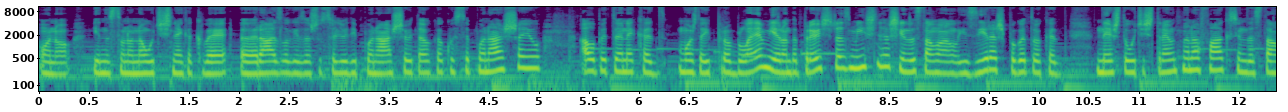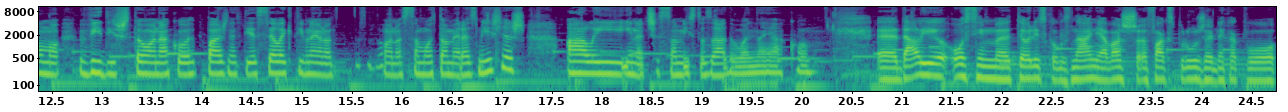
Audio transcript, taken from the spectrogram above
ono, jednostavno naučiš nekakve e, razloge zašto se ljudi ponašaju tako kako se ponašaju, a opet to je nekad možda i problem jer onda previše razmišljaš i onda stalno analiziraš, pogotovo kad nešto učiš trenutno na faksu i onda stalno vidiš to onako pažnja ti je selektivna i ono, ono samo o tome razmišljaš, ali inače sam isto zadovoljna jako. E, da li osim teorijskog znanja vaš faks pruža nekakvo,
